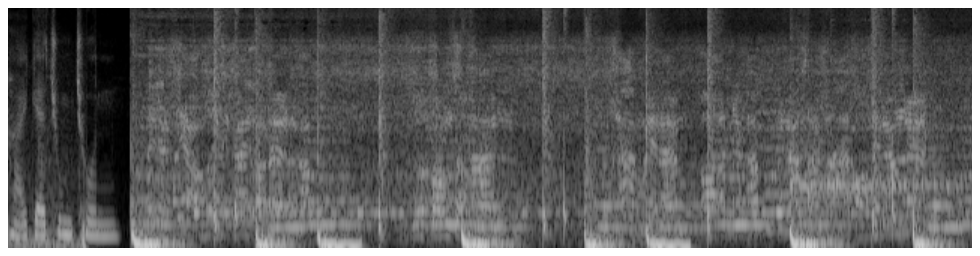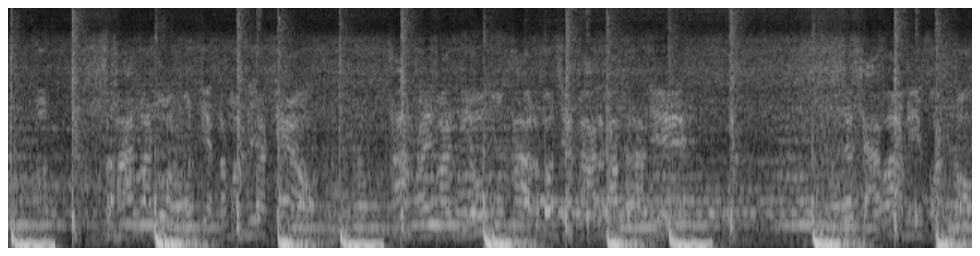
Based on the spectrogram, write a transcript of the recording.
หายแก่ชุมชน สะพานข้ามแม่น้ำกอนนะครับแม่น้ำสาขาของแม่น้ำน่านจุดสะพานบ้านม่วงหมู่เจ็ดตำบลพยาแก้ว ข้ามไปบ้านนิ้วหมู่เก้าตำบลเชียงกลางนะครับขณะนี้เนื่องจากว่ามีฝนตก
